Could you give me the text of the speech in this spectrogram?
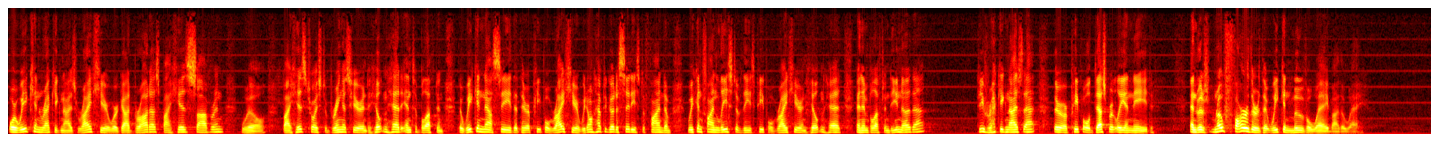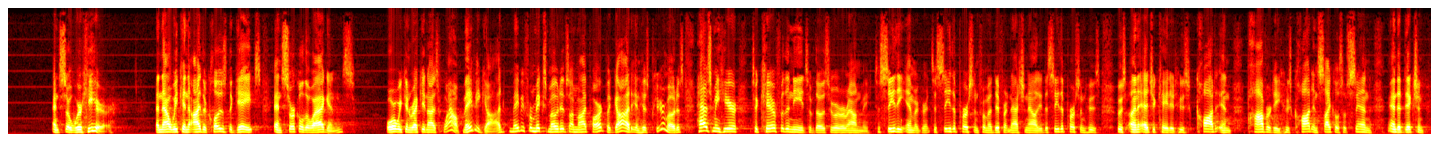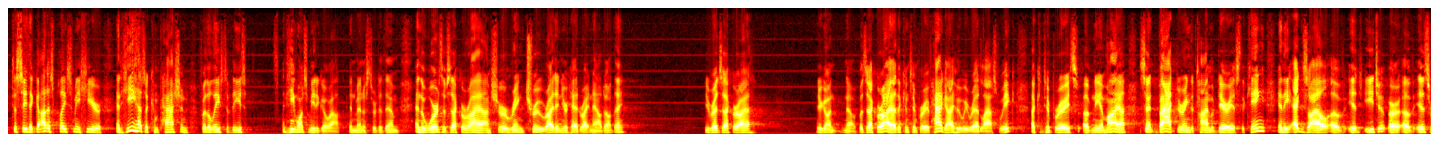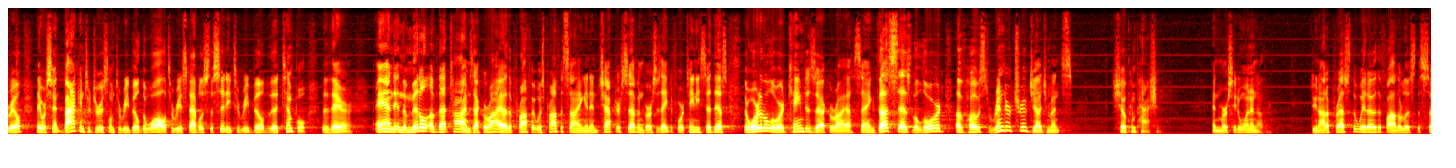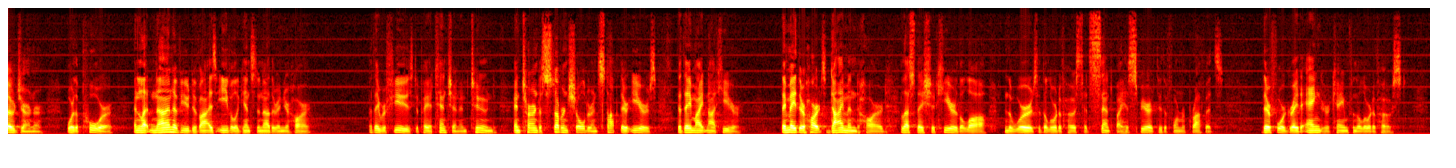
or we can recognize right here where God brought us by His sovereign will, by His choice to bring us here into Hilton Head, into Bluffton, that we can now see that there are people right here. We don't have to go to cities to find them. We can find least of these people right here in Hilton Head and in Bluffton. Do you know that? Do you recognize that? There are people desperately in need. And there's no farther that we can move away, by the way. And so we're here. And now we can either close the gates and circle the wagons or we can recognize, wow, maybe God, maybe for mixed motives on my part, but God, in his pure motives, has me here to care for the needs of those who are around me, to see the immigrant, to see the person from a different nationality, to see the person who's, who's uneducated, who's caught in poverty, who's caught in cycles of sin and addiction, to see that God has placed me here and he has a compassion for the least of these. And he wants me to go out and minister to them. And the words of Zechariah, I'm sure, ring true right in your head right now, don't they? You read Zechariah? You're going, no. But Zechariah, the contemporary of Haggai, who we read last week, a contemporary of Nehemiah, sent back during the time of Darius the king in the exile of Egypt or of Israel. They were sent back into Jerusalem to rebuild the wall, to reestablish the city, to rebuild the temple there. And in the middle of that time, Zechariah the prophet was prophesying, and in chapter 7, verses 8 to 14, he said this The word of the Lord came to Zechariah, saying, Thus says the Lord of hosts, render true judgments show compassion and mercy to one another. Do not oppress the widow, the fatherless, the sojourner, or the poor, and let none of you devise evil against another in your heart. But they refused to pay attention and tuned and turned a stubborn shoulder and stopped their ears that they might not hear. They made their hearts diamond hard, lest they should hear the law and the words that the Lord of hosts had sent by his Spirit through the former prophets. Therefore, great anger came from the Lord of hosts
